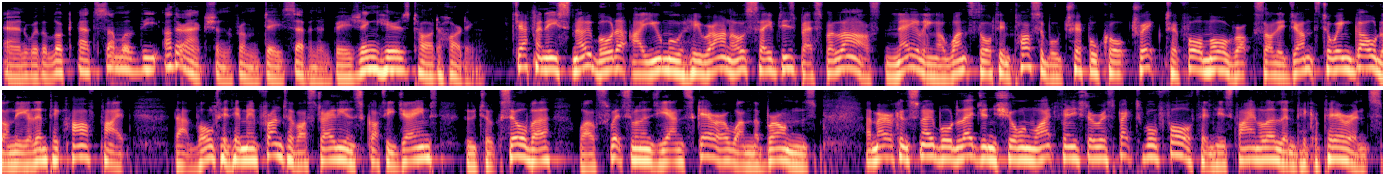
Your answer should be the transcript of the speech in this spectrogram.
And with a look at some of the other action from day seven in Beijing, here's Todd Harding. Japanese snowboarder Ayumu Hirano saved his best for last, nailing a once thought impossible triple cork trick to four more rock solid jumps to win gold on the Olympic halfpipe. That vaulted him in front of Australian Scotty James, who took silver, while Switzerland's Jan Scherrer won the bronze. American snowboard legend Shaun White finished a respectable fourth in his final Olympic appearance.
